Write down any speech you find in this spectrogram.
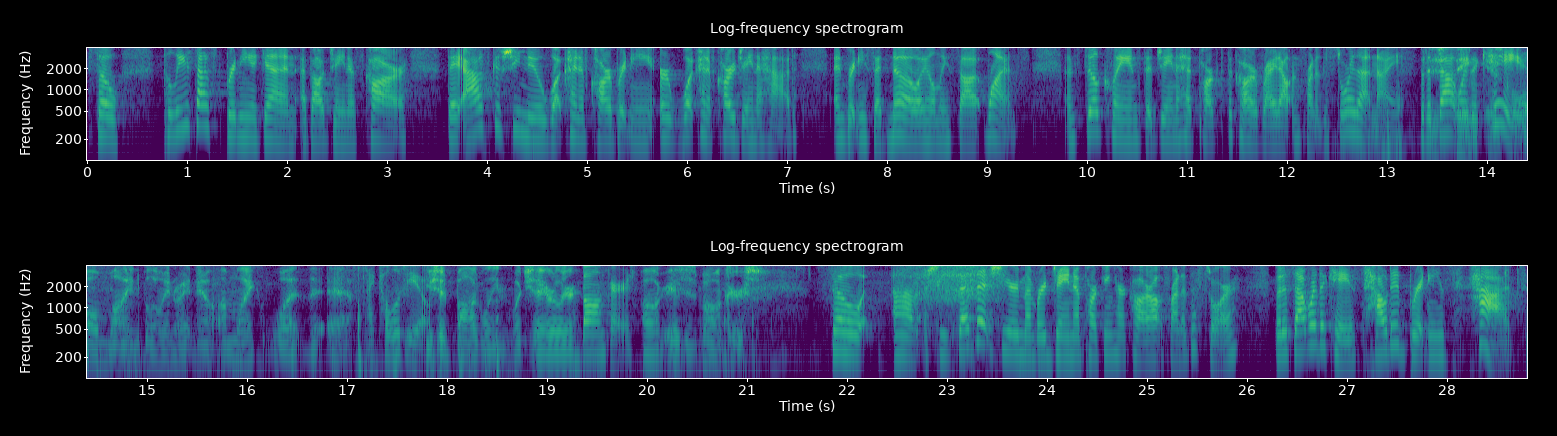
So, police asked Brittany again about Jayna's car. They asked if she knew what kind of car Brittany or what kind of car Jayna had, and Brittany said no, I only saw it once, and still claimed that Jayna had parked the car right out in front of the store that night. But if This that were the thing is all case, mind blowing right now. I'm like, what the f? I told you, You said boggling. What'd you say earlier? bonkers. Bonk. This is bonkers. So um, she said that she remembered Jayna parking her car out front of the store. But if that were the case, how did Brittany's hat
